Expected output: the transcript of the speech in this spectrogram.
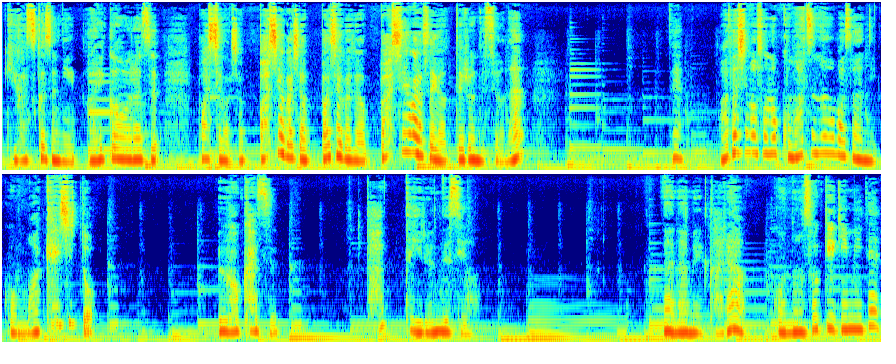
気がつかずに相変わらずバシャバシャバシャガシャバシャガシャバシャガシャやってるんですよね。で、私のその小松菜おばさんにこう負けじと動かず立っているんですよ。斜めからこう覗き気味で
